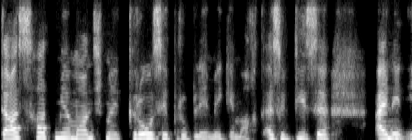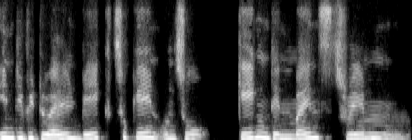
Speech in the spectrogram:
das hat mir manchmal große Probleme gemacht. Also diese einen individuellen Weg zu gehen und so gegen den Mainstream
